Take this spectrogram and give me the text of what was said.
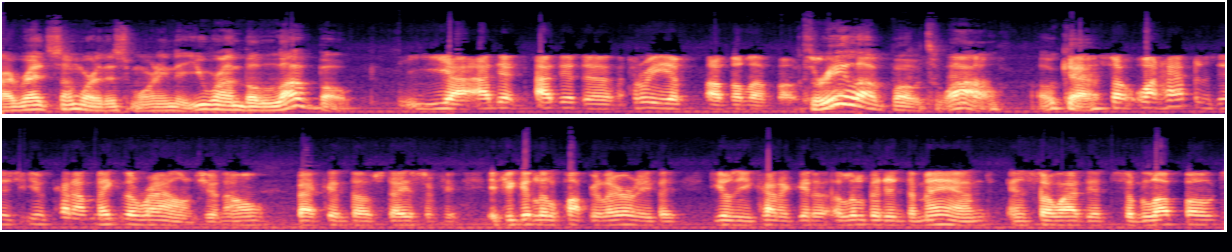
I read somewhere this morning that you were on the Love Boat. Yeah, I did. I did uh, three of, of the Love Boats. Three Love Boats. Wow. Okay. so what happens is you kind of make the rounds, you know. Back in those days, if you if you get a little popularity, they, you know, you kind of get a, a little bit in demand. And so I did some Love Boats.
